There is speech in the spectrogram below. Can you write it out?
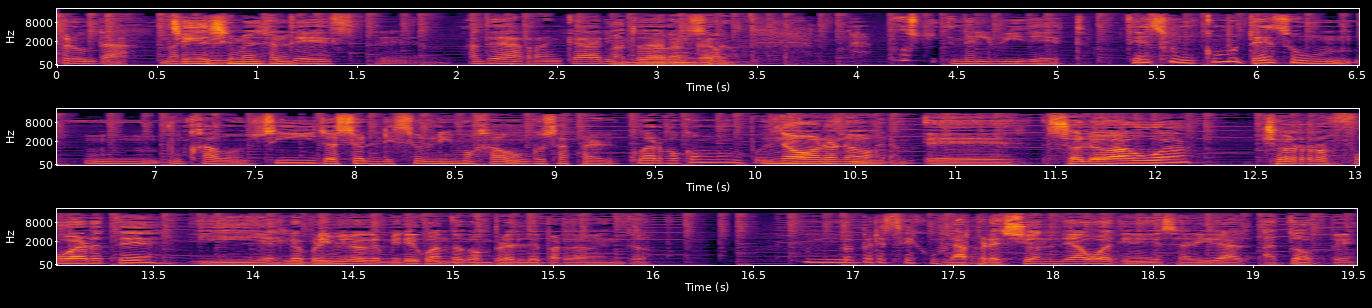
Pregunta, Martín, antes, de, antes de arrancar y Antes todo arrancar. eso. Vos en el bidet, ¿tenés un, ¿cómo tenés un, un, un jaboncito? ¿Es el, es el mismo jabón que usas para el cuerpo? ¿Cómo puede No, no, no. Eh, solo agua, chorro fuerte y es lo primero que miré cuando compré el departamento. Me parece justo. La presión de agua tiene que salir a, a tope.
